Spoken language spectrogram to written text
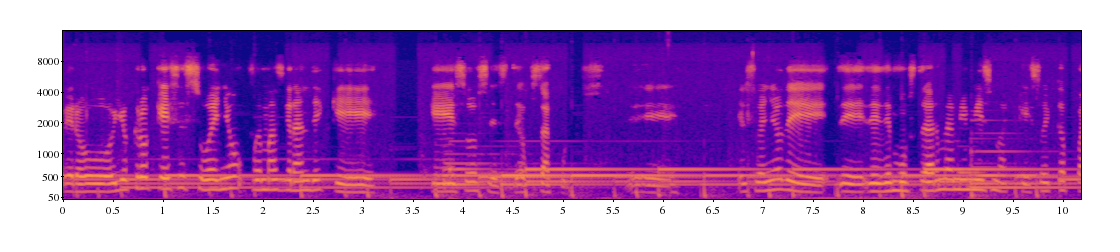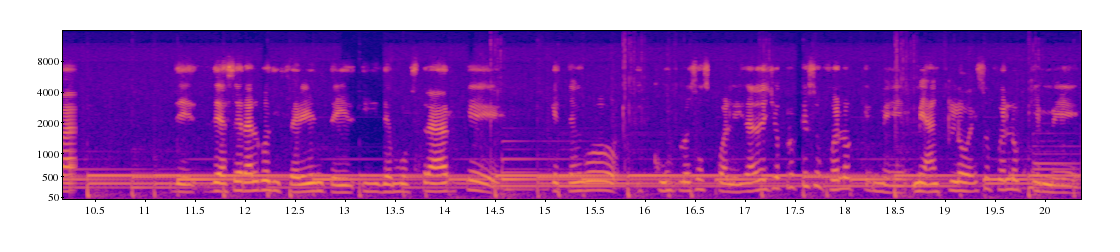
pero yo creo que ese sueño fue más grande que, que esos este, obstáculos. Eh, el sueño de, demostrarme a mí misma que soy capaz de, hacer algo diferente y, demostrar que, tengo y cumplo esas cualidades, yo creo que eso fue lo que me, ancló, eso fue lo que me,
